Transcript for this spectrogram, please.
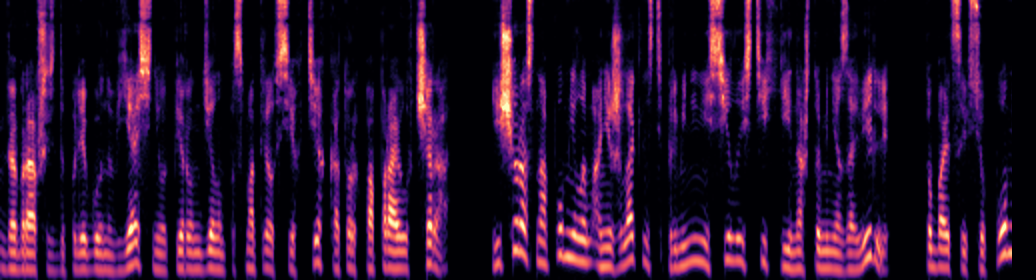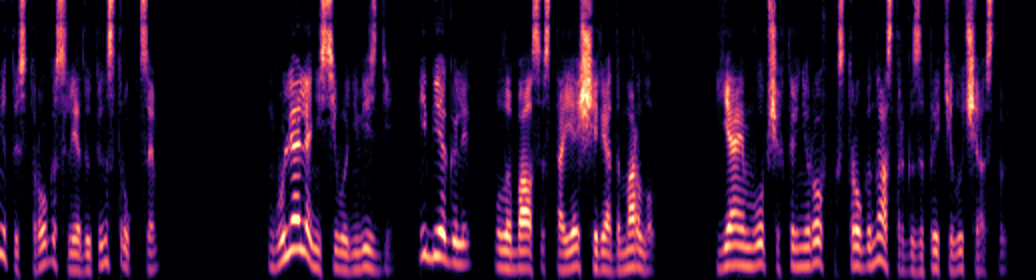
Добравшись до полигона в Ясенево, первым делом посмотрел всех тех, которых поправил вчера. Еще раз напомнил им о нежелательности применения силы и стихии, на что меня заверили, что бойцы все помнят и строго следуют инструкциям. Гуляли они сегодня весь день. И бегали, улыбался стоящий рядом Орлов. Я им в общих тренировках строго-настрого запретил участвовать.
